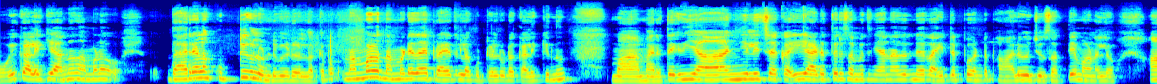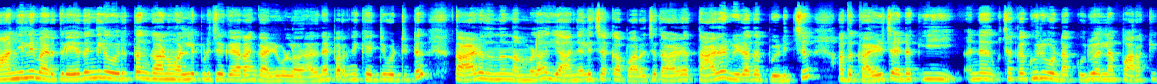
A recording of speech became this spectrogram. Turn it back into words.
പോയി കളിക്കുക. അന്ന് നമ്മൾ ധാരാളം കുട്ടികളുണ്ട് വീടുകളിലൊക്കെ. അപ്പം നമ്മൾ നമ്മുടേതായ പ്രായത്തിലുള്ള കുട്ടികളുടെ കൂടെ കളിക്കുന്നു. മരത്തേക്ക് ഈ ആഞ്ഞിലിച്ചൊക്കെ ഈ അടുത്തൊരു സമയത്ത് ഞാൻ അതിന്റെ റൈറ്റപ്പ് കണ്ടപ്പോൾ ആലോചിച്ചു. സത്യമാണല്ലോ. ആഞ്ഞിലി മരത്തിൽ ഏതെങ്കിലും ഒരുത്തം കാണും അള്ളിപ്പിടിച്ച് കയറാൻ കഴിവുള്ളവർ അതിനെ പറഞ്ഞ് കയറ്റിവിട്ടിട്ട് താഴെ നിന്ന് നമ്മൾ ഈ ആഞ്ഞലിച്ചൊക്കെ പറിച്ച് താഴെ താഴെ വീഴാതെ പിടിച്ച് അത് കഴിച്ച് അതിന്റെ ഈ അതിന്റെ ചക്കക്കുരു ഉണ്ട് ആ കുരു എല്ലാം പറക്കി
